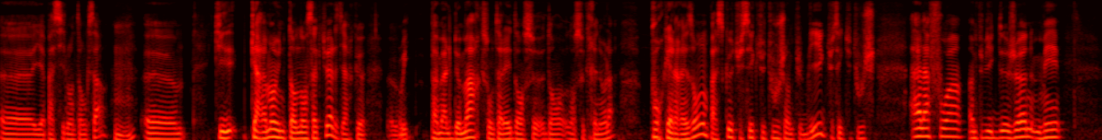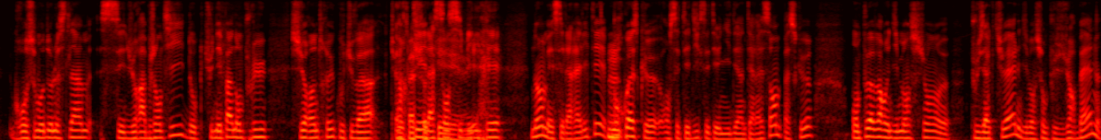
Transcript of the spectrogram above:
euh, il n'y a pas si longtemps que ça, Mhm. qui est carrément une tendance actuelle. C'est-à-dire que Oui. pas mal de marques sont allées dans ce, dans, dans ce créneau-là. Pour quelle raison? Parce que tu sais que tu touches un public, tu sais que tu touches à la fois un public de jeunes, mais grosso modo le slam, c'est du rap gentil, donc tu n'es pas non plus sur un truc où tu vas Tu heurter la oui. Non, mais c'est la réalité. Mm. Pourquoi est-ce qu'on s'était dit que c'était une idée intéressante? Parce que on peut avoir une dimension euh, plus actuelle, une dimension plus urbaine,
